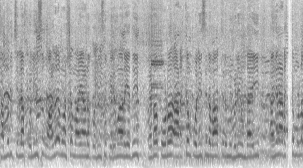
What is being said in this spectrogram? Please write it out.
സമ്മതിച്ചില്ല. പോലീസ് വളരെ മോശമായാണ് പോലീസ് പെരുമാറിയത്. എടപ്പോട് അടക്കം പോലീസിന്റെ ഭാഗത്തു നിന്ന് വിളിയുണ്ടായി. അങ്ങനെ അടക്കമുള്ള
